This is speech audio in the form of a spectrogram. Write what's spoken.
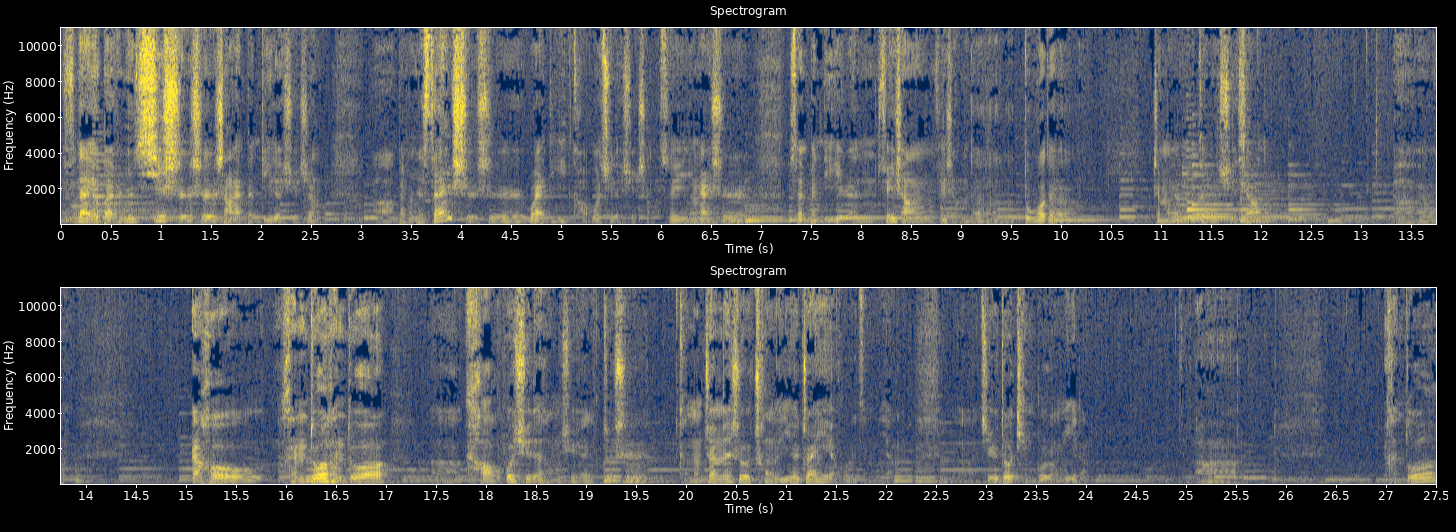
复旦有百分之七十是上海本地的学生，啊，百分之三十是外地考过去的学生，所以应该是算本地人非常非常的多的这么一个学校了，啊，然后很多很多呃考过去的同学，就是可能专门是冲了一个专业或者怎么样，啊，其实都挺不容易的，啊。多，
